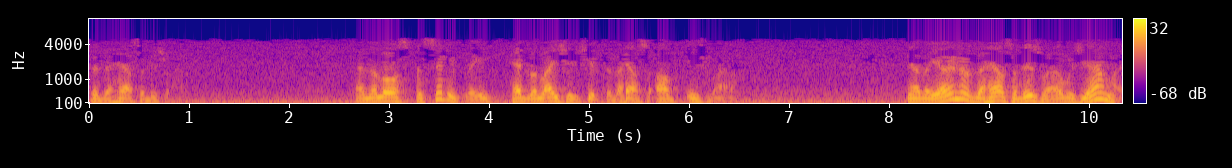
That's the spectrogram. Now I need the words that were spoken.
to the house of Israel. And the law specifically had relationship to the house of Israel. Now, the owner of the house of Israel was Yahweh.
